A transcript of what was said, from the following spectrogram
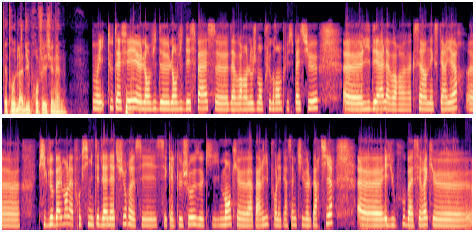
peut-être au-delà du professionnel. Oui, tout à fait. Euh, l'envie de l'envie d'espace, euh, d'avoir un logement plus grand, plus spacieux. Euh, L'idéal, avoir accès à un extérieur. Euh, puis globalement, la proximité de la nature, c'est c'est quelque chose qui manque à Paris pour les personnes qui veulent partir. et du coup, bah c'est vrai que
